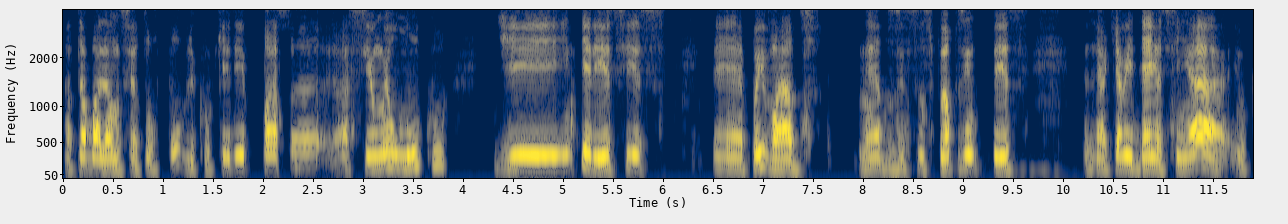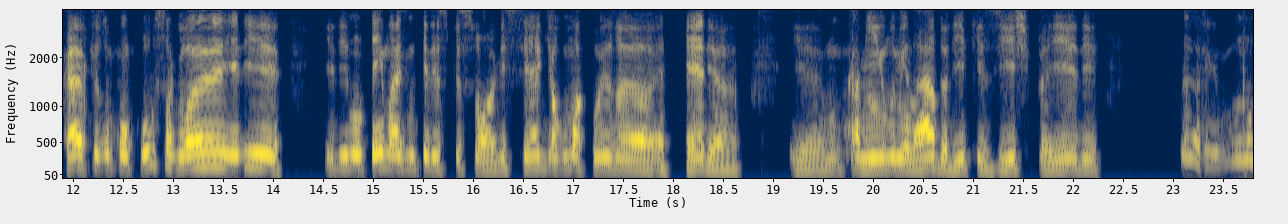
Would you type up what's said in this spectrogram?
a trabalhar no setor público que ele passa a ser um eunuco de interesses é, privados, né, dos, dos, próprios interesses. Aquela ideia assim, ah, o cara fez um concurso, agora ele ele não tem mais interesse pessoal, ele segue alguma coisa etérea, um caminho iluminado ali que existe para ele. Assim, não,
